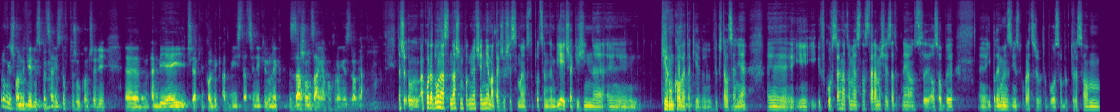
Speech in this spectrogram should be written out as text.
również mamy wielu specjalistów, którzy ukończyli em, MBA, czy jakikolwiek administracyjny kierunek zarządzania w ochronie zdrowia. Znaczy, akurat u nas w naszym podmiocie nie ma tak, że wszyscy mają 100% MBA czy jakieś inne y, kierunkowe takie wy- wykształcenie y, w kursach, natomiast no, staramy się zatrudniając osoby y, i podejmując z nimi współpracę, żeby to były osoby, które są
